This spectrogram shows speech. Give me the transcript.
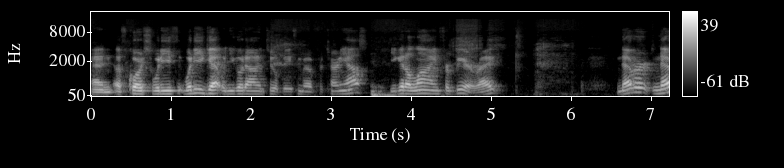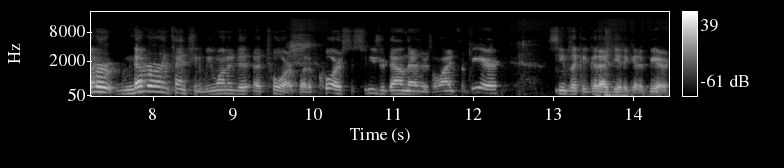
And of course, what do you what do you get when you go down into a basement of a fraternity house? You get a line for beer, right? Never, never, never our intention. We wanted a, a tour, but of course, as soon as you're down there and there's a line for beer, seems like a good idea to get a beer.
